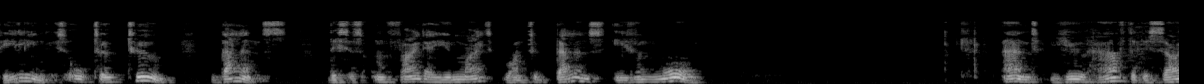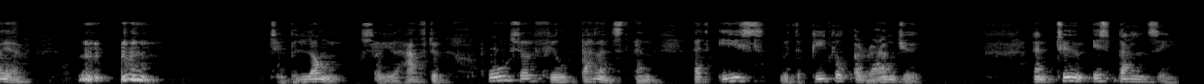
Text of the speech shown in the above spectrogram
feeling is also to balance. This is on Friday. You might want to balance even more and you have the desire to belong. So you have to also feel balanced and at ease with the people around you. And two is balancing.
